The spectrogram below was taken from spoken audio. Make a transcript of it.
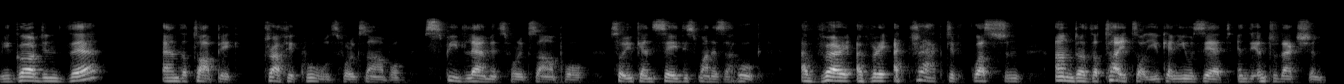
regarding the and the topic? Traffic rules, for example, speed limits, for example. So you can say this one as a hook. A very, a very attractive question under the title. You can use it in the introduction.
